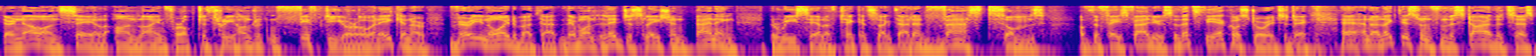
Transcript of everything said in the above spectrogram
they're now on sale online for up to 350 euro. And Aiken are very annoyed about that. They want legislation banning the resale of tickets like that at vast sums of the face value. So that's the Echo story today. Uh, and I like this one from the Star that says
